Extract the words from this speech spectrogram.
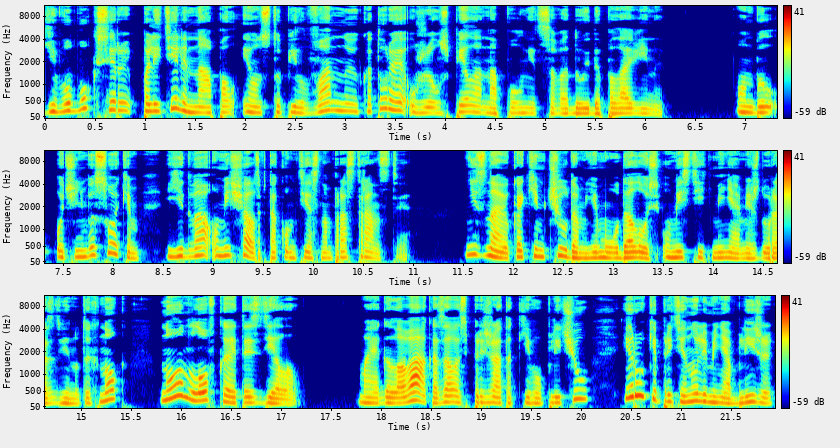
Его боксеры полетели на пол, и он ступил в ванную, которая уже успела наполниться водой до половины. Он был очень высоким и едва умещался в таком тесном пространстве. Не знаю, каким чудом ему удалось уместить меня между раздвинутых ног, но он ловко это сделал. Моя голова оказалась прижата к его плечу, и руки притянули меня ближе,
